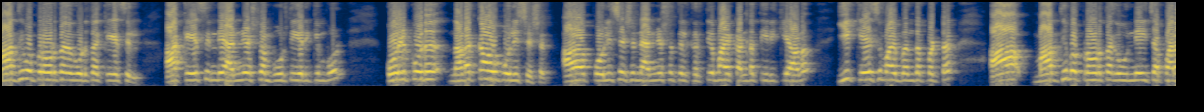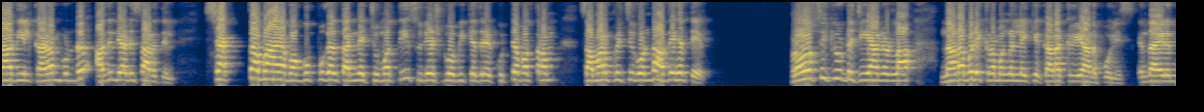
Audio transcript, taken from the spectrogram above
മാധ്യമപ്രവർത്തകർ കൊടുത്ത കേസിൽ ആ കേസിന്റെ അന്വേഷണം പൂർത്തീകരിക്കുമ്പോൾ കോഴിക്കോട് നടക്കാവ് പോലീസ് സ്റ്റേഷൻ ആ പോലീസ് സ്റ്റേഷന്റെ അന്വേഷണത്തിൽ കൃത്യമായി കണ്ടെത്തിയിരിക്കുകയാണ്. ഈ കേസുമായി ബന്ധപ്പെട്ട് ആ മാധ്യമ പ്രവർത്തക ഉന്നയിച്ച പരാതിയിൽ കഴമ്പുണ്ട്. അതിന്റെ അടിസ്ഥാനത്തിൽ ശക്തമായ വകുപ്പുകൾ തന്നെ ചുമത്തി സുരേഷ് ഗോപിക്കെതിരെ കുറ്റപത്രം സമർപ്പിച്ചുകൊണ്ട് അദ്ദേഹത്തെ പ്രോസിക്യൂട്ട് ചെയ്യാനുള്ള നടപടിക്രമങ്ങളിലേക്ക് കടക്കുകയാണ് പോലീസ്. എന്തായാലും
